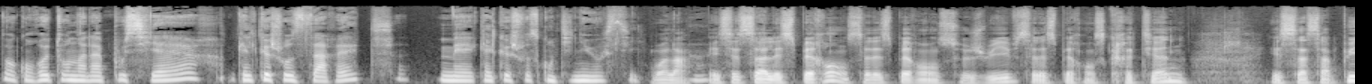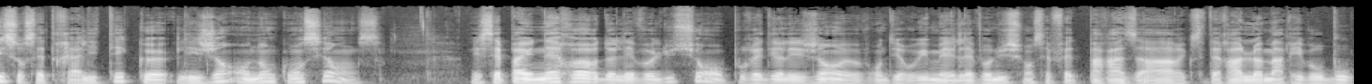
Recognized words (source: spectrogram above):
Donc on retourne à la poussière, quelque chose s'arrête, mais quelque chose continue aussi. Voilà, hein. et c'est ça l'espérance, c'est l'espérance juive, c'est l'espérance chrétienne, et ça s'appuie sur cette réalité que les gens en ont conscience. Et c'est pas une erreur de l'évolution. On pourrait dire les gens euh, vont dire oui, mais l'évolution s'est faite par hasard, etc. L'homme arrive au bout.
